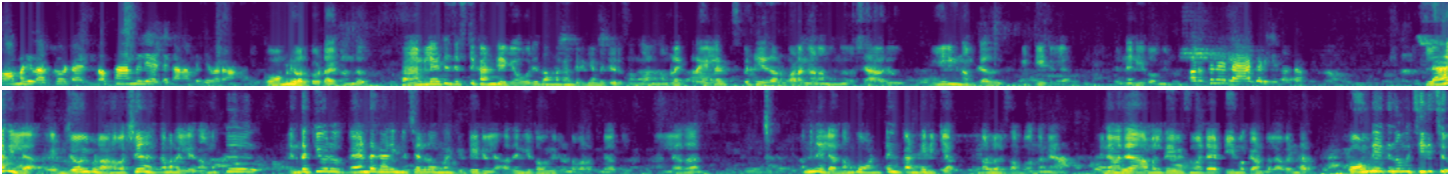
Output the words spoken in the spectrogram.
കോമഡി വർക്ക്ഔട്ട് ആയിട്ടുണ്ടോ? ഫാമിലി ആയിട്ട് കാണാൻ പറ്റിയ പടമാണോ? കോമഡി വർക്കൗട്ട് ആയിട്ടുണ്ട്. ഫാമിലി ആയിട്ട് ജസ്റ്റ് കണ്ടിരിക്കാം. ഒരു തവണ കണ്ടിരിക്കാൻ പറ്റിയ ഒരു സംഭവമാണ്. നമ്മൾ ട്രെയിലർ എക്സ്പെക്ട് ചെയ്താണ് പടം കാണാൻ വന്നത്. പക്ഷെ ആ ഒരു ഫീലിംഗ് നമുക്ക് അത് കിട്ടിയിട്ടില്ല. എന്ന് എനിക്ക് തോന്നിയിട്ടുണ്ട്. പടത്തിന് ലാഗ് അടിക്കുന്നുണ്ടോ? ലാഗ് ഇല്ല. എൻജോയബിൾ ആണ്. പക്ഷെ എന്താ പറയില്ലേ നമുക്ക് എന്തൊക്കെയോ ഒരു വേണ്ട കാര്യങ്ങൾ ചിലതൊന്നും കിട്ടിയിട്ടില്ല. അതെനിക്ക് തോന്നിയിട്ടുണ്ട് പടത്തിന്റെ അകത്ത്. അല്ലാതെ അങ്ങനെയല്ല. നമുക്ക് വൺ ടൈം കണ്ടിരിക്കാം എന്നുള്ളൊരു സംഭവം തന്നെയാണ്. പിന്നെ മറ്റേ അമൽ ദേവീസ് മറ്റേ ടീമൊക്കെ ഉണ്ടല്ലോ. അവരുടെ കോമഡി ഒക്കെ നമ്മൾ ചിരിച്ചു.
